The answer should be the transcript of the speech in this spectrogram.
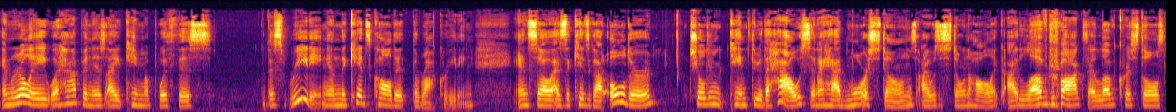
And really, what happened is I came up with this this reading, and the kids called it the rock reading. And so, as the kids got older, children came through the house and I had more stones. I was a stoneaholic. I loved rocks, I loved crystals,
